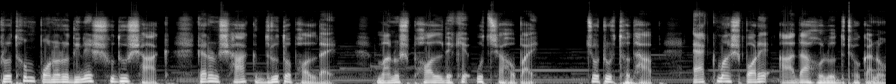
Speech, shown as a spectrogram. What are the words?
প্রথম পনেরো দিনে শুধু শাক, কারণ শাক দ্রুত ফল দেয়। মানুষ ফল দেখে উৎসাহ পায়। চতুর্থ ধাপ, এক মাস পরে আদা হলুদ ঢোকানো।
